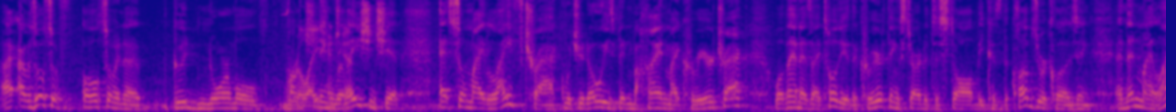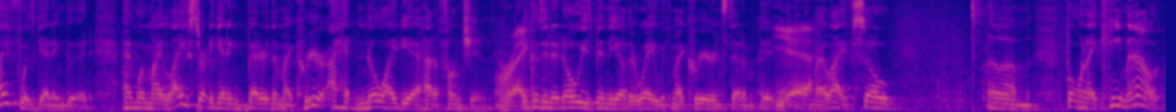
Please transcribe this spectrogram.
I, I was also also in a good, normal, functioning Relationship. relationship. And so my life track, which had always been behind my career track, well, then as I told you, the career thing started to stall because the clubs were closing, and then my life was getting good. And when my life started getting better than my career, I had no idea how to function, Right. Because it had always been the other way with my career instead of, instead Yeah. of my life. So. Um, but when I came out,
